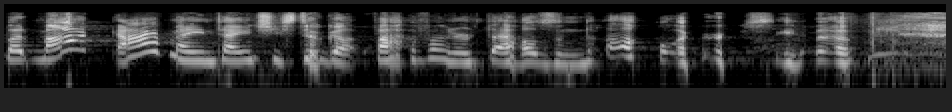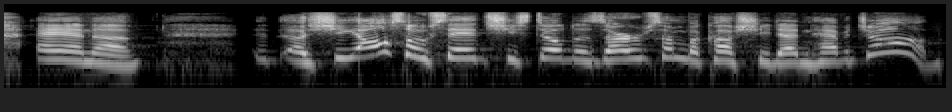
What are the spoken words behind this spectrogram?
But my, I maintain she still got $500,000, you know. And uh, uh, she also said she still deserves them because she doesn't have a job.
